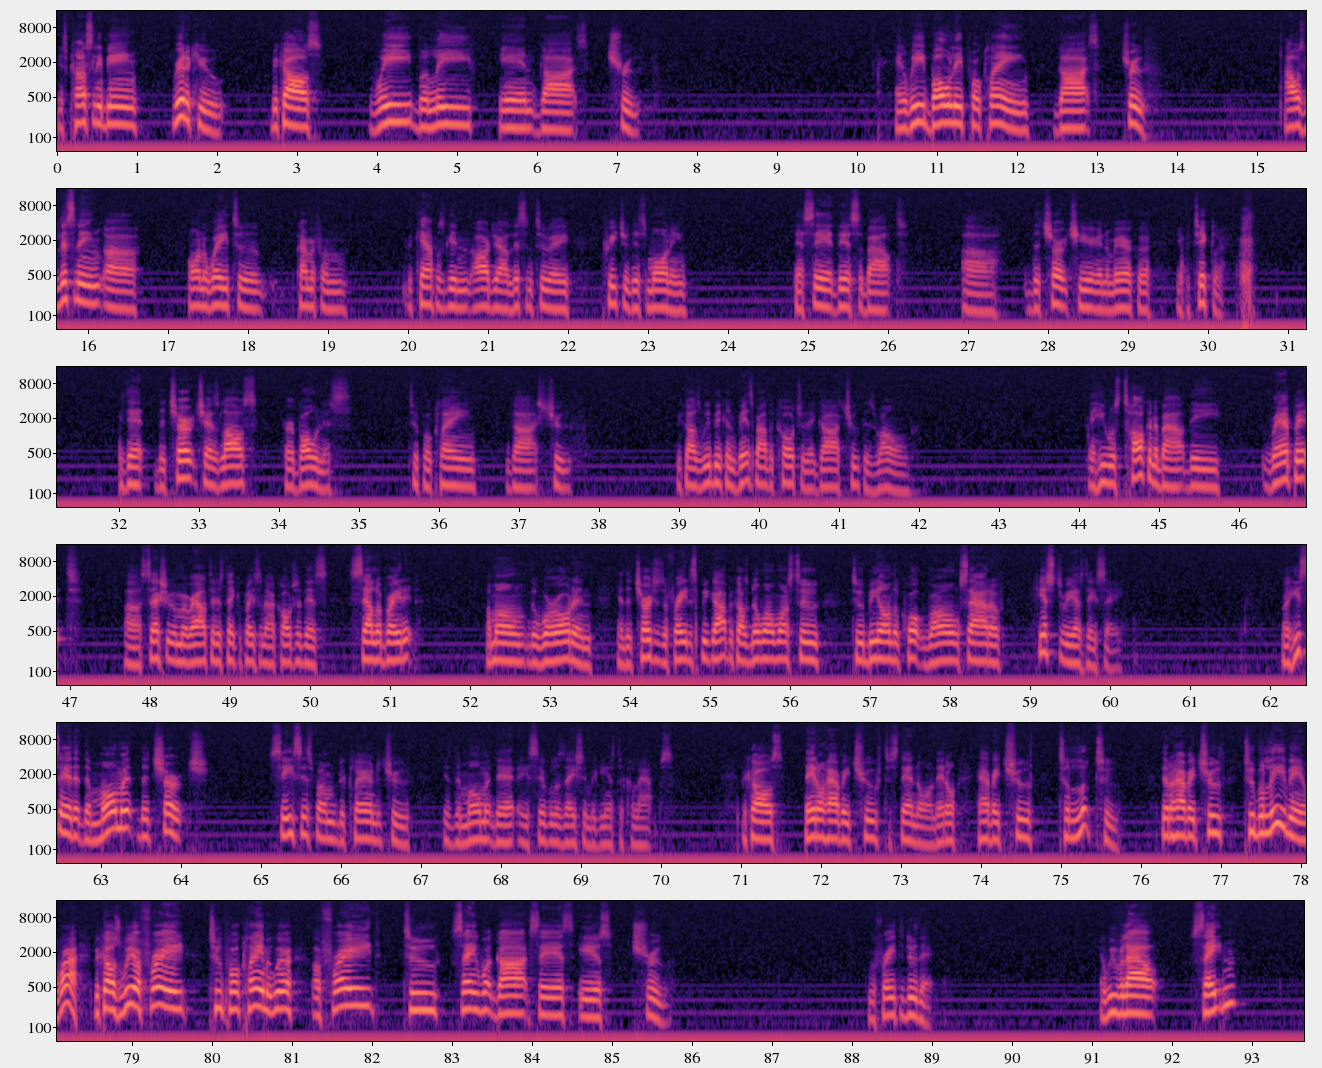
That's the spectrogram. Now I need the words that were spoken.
is constantly being ridiculed because we believe in God's truth. And we boldly proclaim God's truth. I was listening uh, on the way to coming from the campus getting RJ. I listened to a preacher this morning that said this about uh, the church here in America in particular is that the church has lost her boldness to proclaim God's truth because we've been convinced by the culture that God's truth is wrong. And he was talking about the rampant uh, sexual immorality that's taking place in our culture that's celebrated among the world, and, and the church is afraid to speak out because no one wants to, to be on the quote wrong side of history, as they say. But he said that the moment the church ceases from declaring the truth is the moment that a civilization begins to collapse. Because they don't have a truth to stand on, they don't have a truth to look to, they don't have a truth to believe in. Why? Because we're afraid to proclaim it, we're afraid to say what God says is true. We're afraid to do that. And we've allowed Satan,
